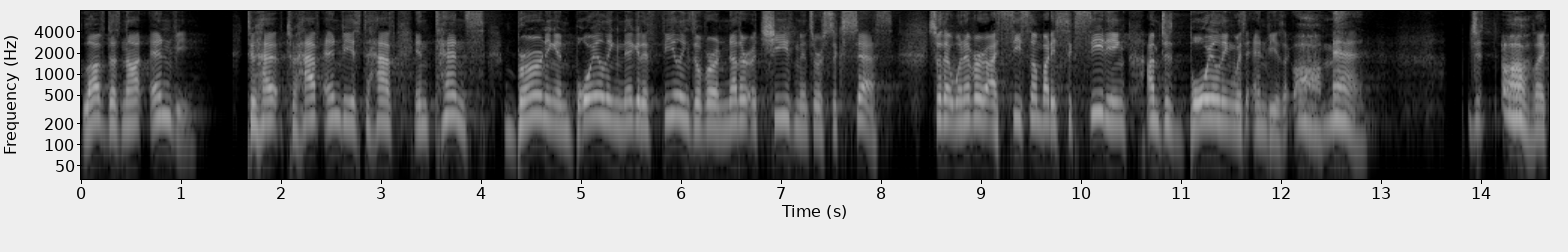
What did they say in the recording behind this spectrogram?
love does not envy. To have, to have envy is to have intense, burning, and boiling negative feelings over another achievement or success. So that whenever I see somebody succeeding, I'm just boiling with envy. It's like, oh man, just, oh, like,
